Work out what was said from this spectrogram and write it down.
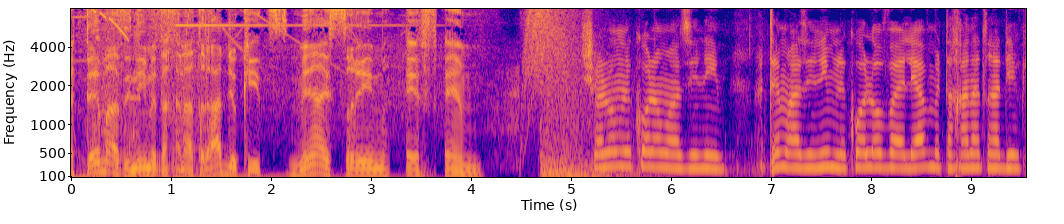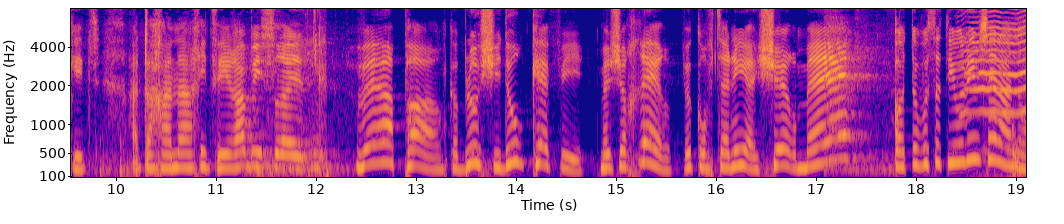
אתם מאזינים לתחנת רדיו Kids 120 FM. שלום לכל המאזינים, אתם מאזינים לקול לובה אליאב מתחנת רדיו Kids, התחנה הכי צעירה בישראל. והפעם קבלו שידור כיפי, משחרר וקופצני הישר מאוטובוס הטיולים שלנו.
